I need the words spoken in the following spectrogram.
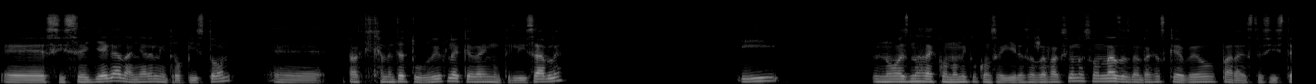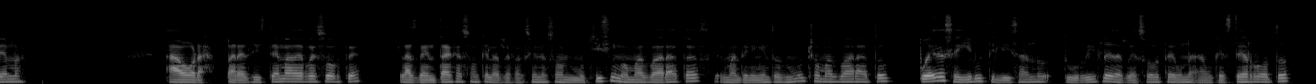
Eh, si se llega a dañar el nitropistón, eh, prácticamente tu rifle queda inutilizable. No es nada económico conseguir esas refacciones. Son las desventajas que veo para este sistema. Ahora, para el sistema de resorte, las ventajas son que las refacciones son muchísimo más baratas, el mantenimiento es mucho más barato puedes seguir utilizando tu rifle de resorte aunque esté roto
